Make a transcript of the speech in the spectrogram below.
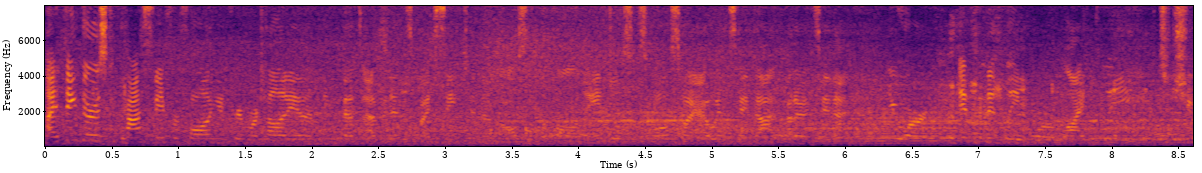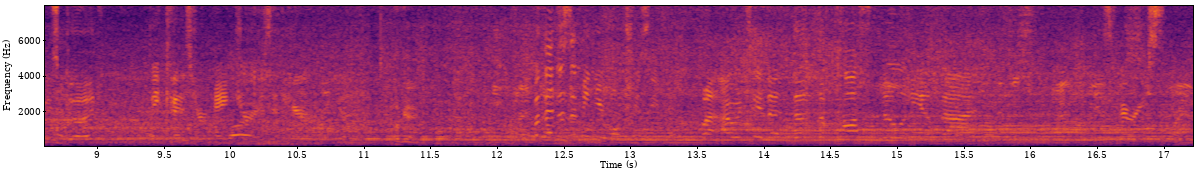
I think there is capacity for falling in premortality, and I think that's evidenced by Satan and also the fallen angels as well. So I wouldn't say that, but I would say that you are infinitely more likely to choose good because your nature is inherently good. Okay. But that doesn't mean you won't choose evil. But I would say that the, the possibility of that is very slim.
